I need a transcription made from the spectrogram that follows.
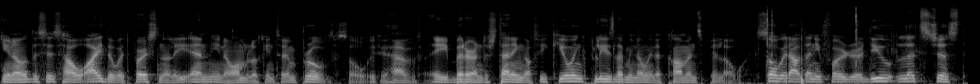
you know, this is how I do it personally and you know, I'm looking to improve. So if you have a better understanding of EQing, please let me know in the comments below. So without any further ado, let's just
